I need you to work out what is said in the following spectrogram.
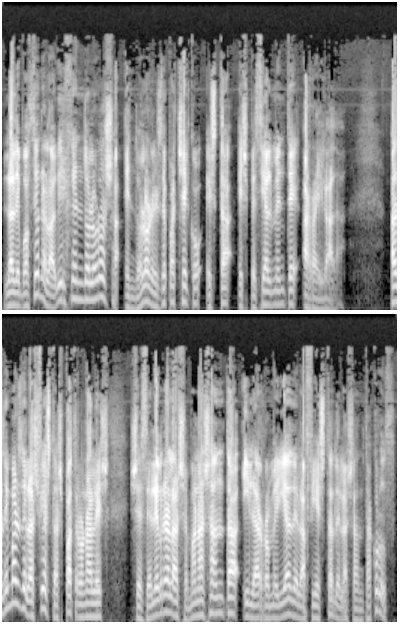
la devoción a la Virgen Dolorosa en Dolores de Pacheco está especialmente arraigada. Además de las fiestas patronales, se celebra la Semana Santa y la romería de la fiesta de la Santa Cruz.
